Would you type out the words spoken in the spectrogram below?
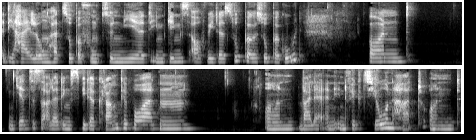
die Heilung hat super funktioniert, ihm ging es auch wieder super, super gut. Und jetzt ist er allerdings wieder krank geworden und weil er eine Infektion hat. Und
